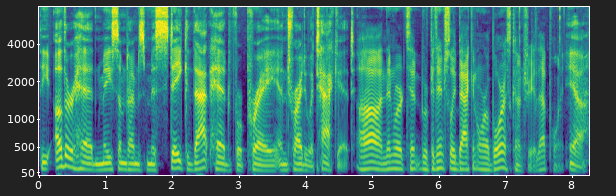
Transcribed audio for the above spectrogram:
the other head may sometimes mistake that head for prey and try to attack it. Ah, and then we're t- we're potentially back in Ouroboros country at that point. Yeah.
